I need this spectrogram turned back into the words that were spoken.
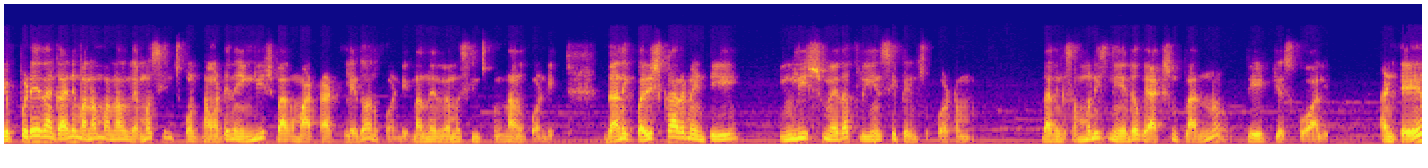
ఎప్పుడైనా కానీ మనం మనల్ని విమర్శించుకుంటున్నాం. అంటే నేను ఇంగ్లీష్ బాగా మాట్లాడట్లేదు అనుకోండి. నన్ను నేను విమర్శించుకుంటున్నాను అనుకోండి. దానికి పరిష్కారం ఏంటి? ఇంగ్లీష్ మీద ఫ్లూయెన్సీ పెంచుకోవటం. దానికి సంబంధించిన ఏదో ఒక యాక్షన్ ప్లాన్ను క్రియేట్ చేసుకోవాలి. అంటే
